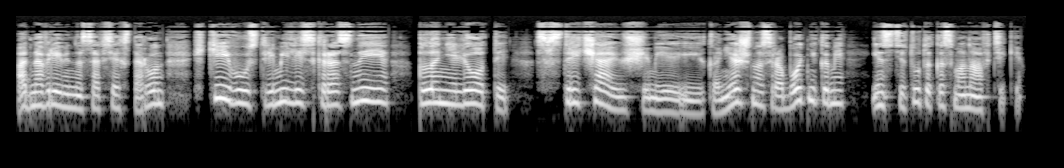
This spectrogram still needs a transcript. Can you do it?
Одновременно со всех сторон к Киеву устремились скоростные планелеты с встречающими и, конечно, с работниками Института космонавтики.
